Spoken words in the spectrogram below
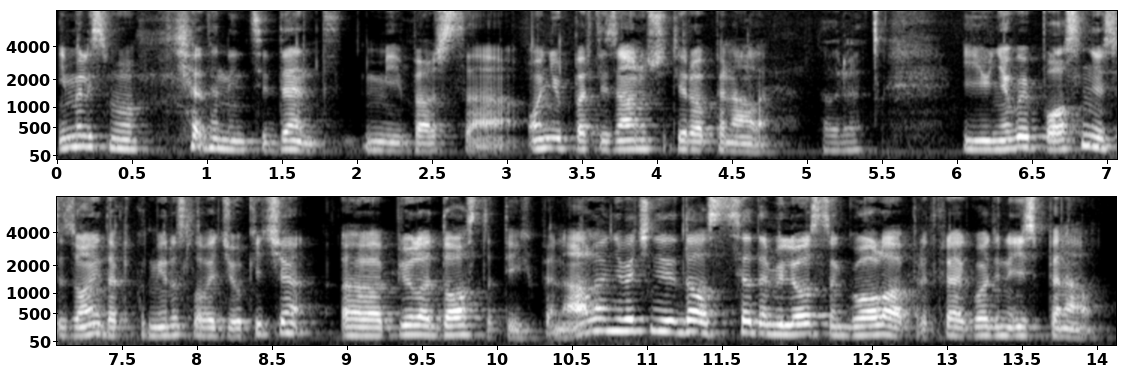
imali smo jedan incident, mi baš sa... On je u Partizanu šutirao penale. Dobro. I u njegovoj poslednjoj sezoni, dakle kod Miroslava Đukića, uh, bilo je dosta tih penala. On je već nije dao 7 ili 8 golova pred kraj godine iz penala.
